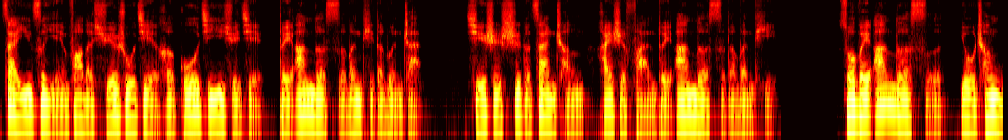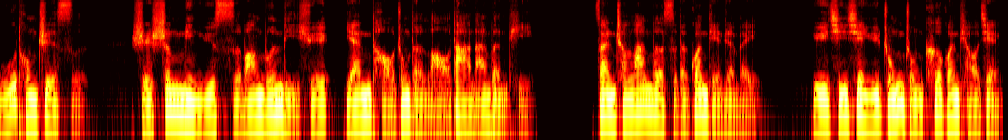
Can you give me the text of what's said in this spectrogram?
再一次引发了学术界和国际医学界对安乐死问题的论战。其实是个赞成还是反对安乐死的问题。所谓安乐死，又称无痛致死，是生命与死亡伦理学研讨中的老大难问题。赞成安乐死的观点认为，与其限于种种客观条件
